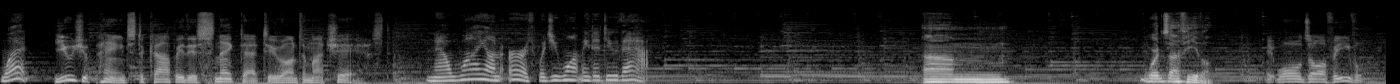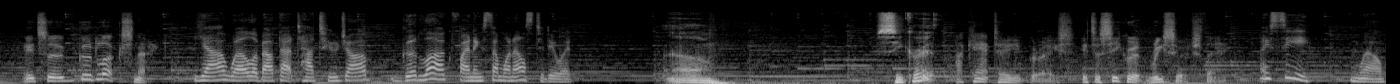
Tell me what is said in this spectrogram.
What? Use your paints to copy this snake tattoo onto my chest. Now, why on earth would you want me to do that? Um. Wards off evil. It wards off evil. It's a good luck snack. Yeah, well, about that tattoo job, good luck finding someone else to do it. Um. Secret? I can't tell you, Grace. It's a secret research thing. I see. Well,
